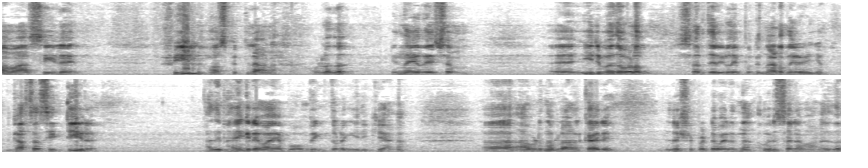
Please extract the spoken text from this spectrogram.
മവാസിയിലെ ഫീൽഡ് ഹോസ്പിറ്റലാണ് ഉള്ളത്. ഇന്ന് ഏകദേശം ഇരുപതോളം സർജറികൾ ഇപ്പോൾ നടന്നു കഴിഞ്ഞു. ഗാസ സിറ്റിയിൽ അതിഭയങ്കരമായ ബോംബിംഗ് തുടങ്ങിയിരിക്കുകയാണ്. അവിടെ നിന്നുള്ള ആൾക്കാർ രക്ഷപ്പെട്ട് വരുന്ന ഒരു സ്ഥലമാണിത്.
